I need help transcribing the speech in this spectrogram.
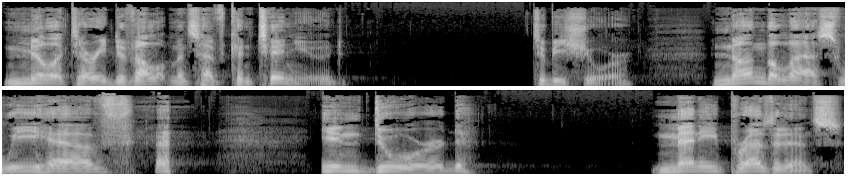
military developments have continued, to be sure, nonetheless, we have endured many presidents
